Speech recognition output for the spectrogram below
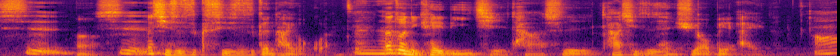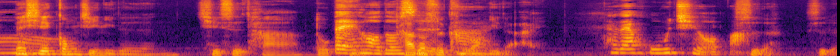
是嗯是那，其实是其实是跟他有关。真的，那时候你可以理解他是他其实是很需要被爱的。哦那些攻击你的人，其实他都背后都是他都是渴望你的爱。他在呼求吧是的，是的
